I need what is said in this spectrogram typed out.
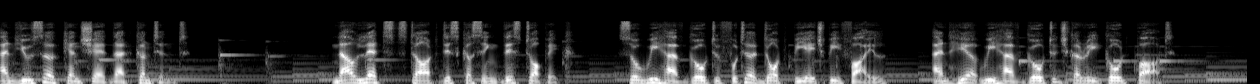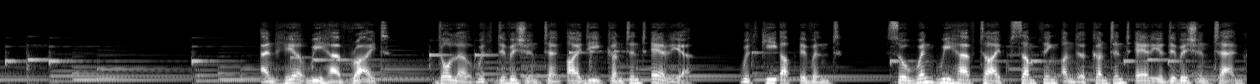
and user can share that content. Now let's start discussing this topic. So we have go to footer.php file, and here we have go to jQuery code part. And here we have write, dollar with division tag id content area, with key up event. So when we have type something under content area division tag,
